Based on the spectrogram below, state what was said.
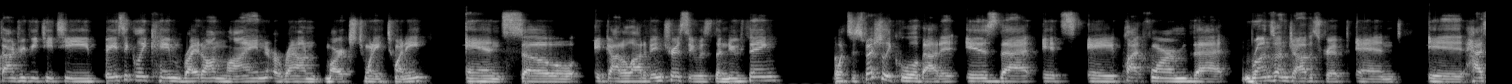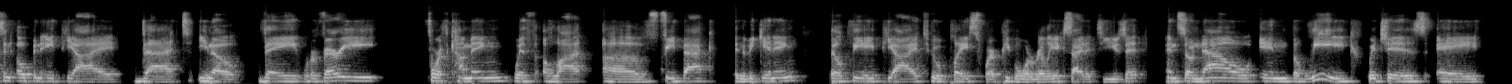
Foundry VTT basically came right online around March 2020. And so it got a lot of interest. It was the new thing. What's especially cool about it is that it's a platform that runs on JavaScript and it has an open API that, you know, they were very forthcoming with a lot of feedback in the beginning, built the API to a place where people were really excited to use it. And so now in the league, which is a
